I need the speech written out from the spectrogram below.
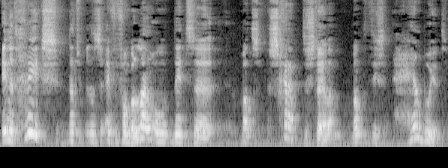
In het Grieks, dat, dat is even van belang om dit wat scherp te stellen, want het is heel boeiend.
